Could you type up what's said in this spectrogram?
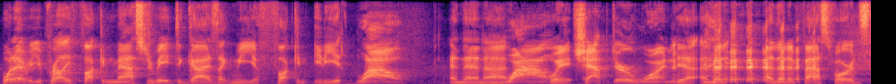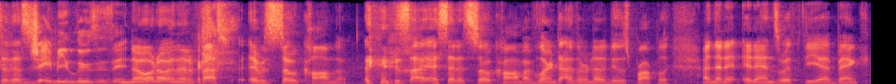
Whatever, you probably fucking masturbate to guys like me, you fucking idiot. Wow. And then uh Wow. Wait. Chapter one. Yeah, and then it, and then it fast forwards to this Jamie loses it. no, no, and then it fast. It was so calm though. I, I said it's so calm. I've learned. I learned how to do this properly. And then it, it ends with the uh, bank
